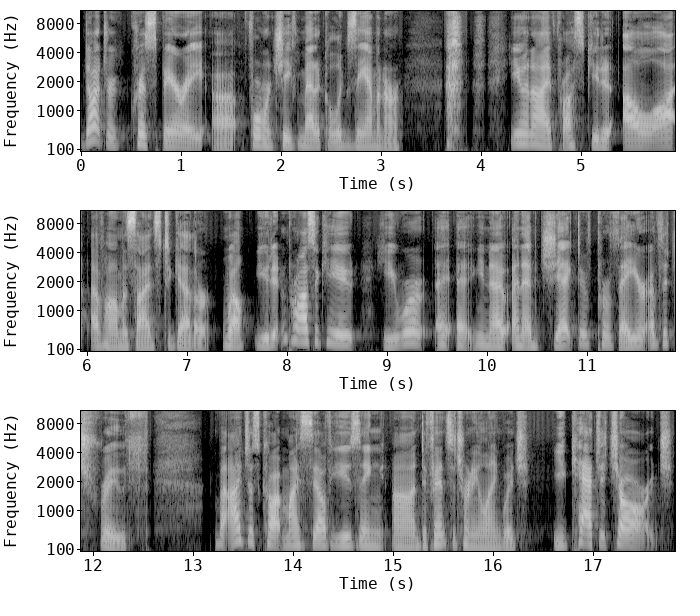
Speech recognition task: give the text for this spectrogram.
Dr. Chris Sperry, uh, former chief medical examiner, you and I have prosecuted a lot of homicides together. Well, you didn't prosecute. You were, a, a, you know, an objective purveyor of the truth. But I just caught myself using uh, defense attorney language. You catch a charge,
